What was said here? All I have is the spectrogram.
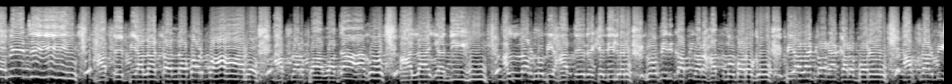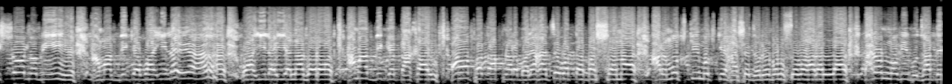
নবীজি, হাতে পিয়ালাটা নেবার পর আপনার পাওয়া যাগো আলা ইয়াদিহি। আল্লাহর নবী হাতে রেখে দিলেন। নবীর আপনার হাত মোবারকে। পিয়ালাটা রাখার পরে আপনার বিশ্ব নবী আমার দিকে ওয়া ইলাইয়া ওয়া আমার দিকে তাকাই। আফাত আপনার বলে হাসে ওয়া তাবাসসামা আর মুচকি মুচকি হাসে ধরে বল, সুবহানাল্লাহ। কারণ নবী বুঝাতে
